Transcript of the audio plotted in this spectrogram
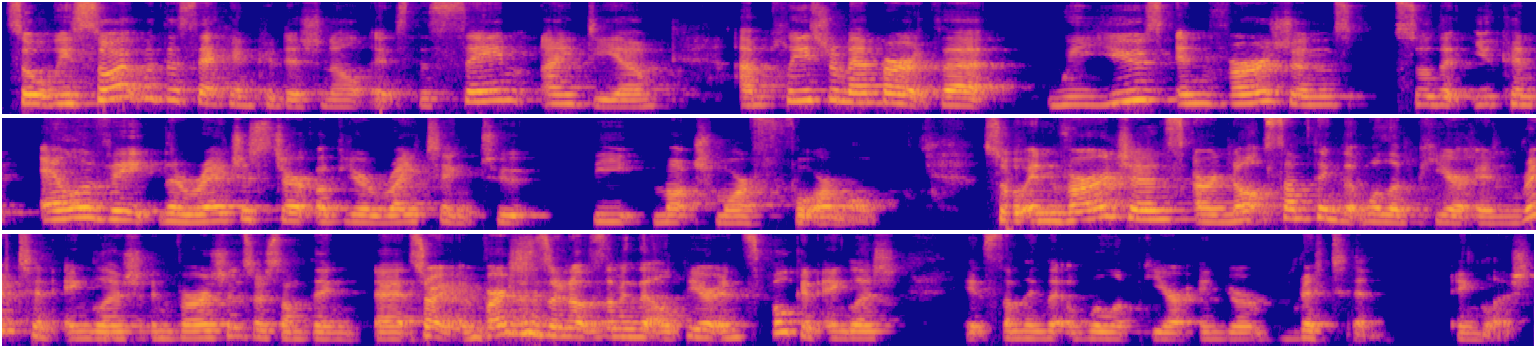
So we saw it with the second conditional. It's the same idea. And please remember that we use inversions so that you can elevate the register of your writing to be much more formal. So inversions are not something that will appear in written English. Inversions are something, uh, sorry, inversions are not something that will appear in spoken English. It's something that will appear in your written English.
